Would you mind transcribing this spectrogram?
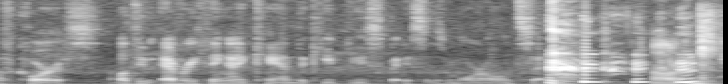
Of course, I'll do everything I can to keep these spaces moral and safe. All right.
